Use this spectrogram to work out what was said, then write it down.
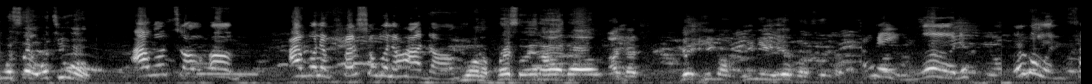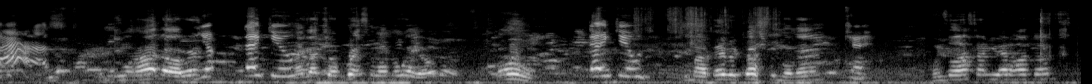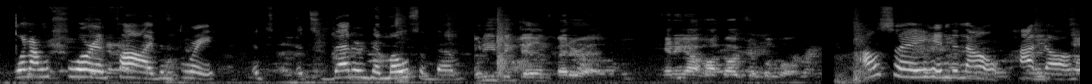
Jalen, what's up? What you want? I want some. Um, I want a pretzel and a hot dog. You want a pretzel and a hot dog? I got you. He, he gonna he need here for free. Okay, good. We're going fast. You want a hot dog, right? Yep. Thank you. I got your pretzel on the way. Hold on. Boom. Thank you. You're my favorite customer, man. Okay. When's the last time you had a hot dog? When I was four and five and three, it's it's better than most of them. What do you think Jalen's better at? Handing out hot dogs or football? I'll say handing out hot dogs.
